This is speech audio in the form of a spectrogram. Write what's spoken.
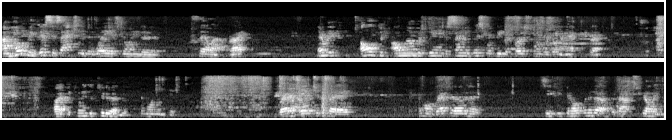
I'm hoping this is actually the way it's going to sell out, right? Every, all, all numbers being the same, this would be the first one we're gonna have to track. All right, between the two of you, come on in here. Grab the edge of the bag. Come on, grab the other end. See if you can open it up without spilling.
